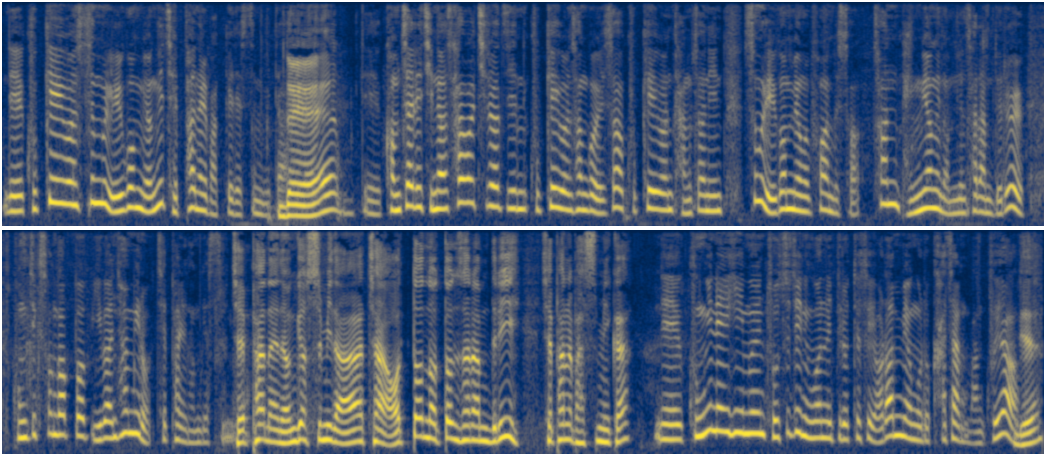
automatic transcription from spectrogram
네, 국회의원 27명이 재판을 받게 됐습니다. 네. 네, 검찰이 지난 4월 치러진 국회의원 선거에서 국회의원 당선인 27명을 포함해서 1,100명이 넘는 사람들을 공직선거법 위반 혐의로 재판에 넘겼습니다. 재판에 넘겼습니다. 자, 어떤 어떤 사람들이 재판을 받습니까? 네, 국민의힘은 조수진 의원을 비롯해서 11명으로 가장 많고요. 예.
